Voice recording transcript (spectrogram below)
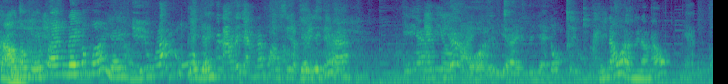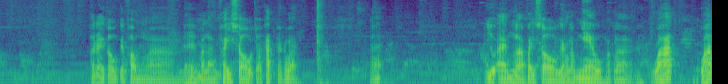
Trời tội nghiệp của ăn đi có mới gì? Nhiều lắm. Vậy vậy? cái nào để dành ra phòng. Vậy vậy chứ hả? Thank you, bye. Ủa, để về để về trốn tiền Chị nấu hay là người nào nấu? Ở đây có một cái phòng à, để mà làm facial cho khách đó các bạn. Đó. ví dụ ai muốn làm facial gắn lông nheo hoặc là quát quát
